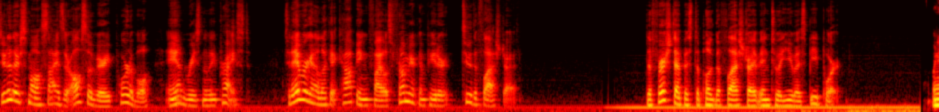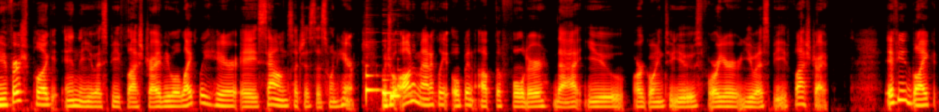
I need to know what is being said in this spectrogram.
Due to their small size, they're also very portable and reasonably priced. Today we're going to look at copying files from your computer to the flash drive. The first step is to plug the flash drive into a USB port. When you first plug in the USB flash drive, you will likely hear a sound such as this one here, which will automatically open up the folder that you are going to use for your USB flash drive. If you'd like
